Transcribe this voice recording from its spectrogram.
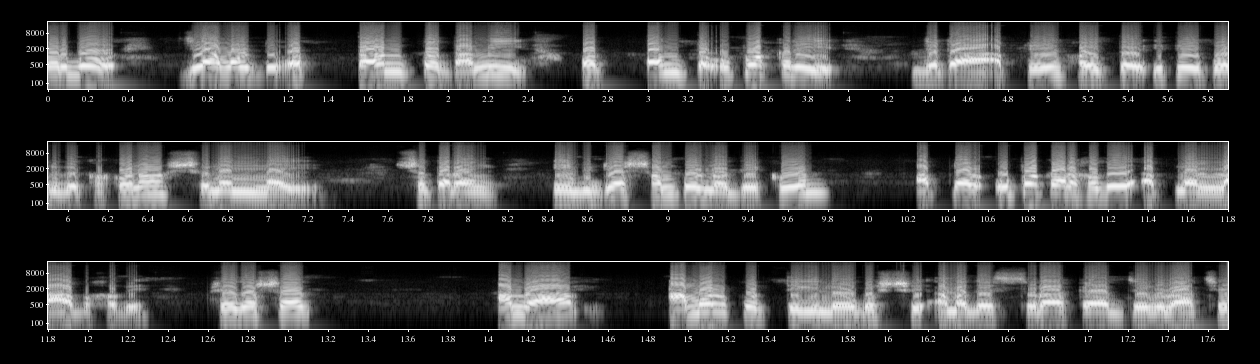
করব। যে আমলটি অত্যন্ত দামি, অত্যন্ত উপকারী, যেটা আপনি হয়তো ইতিপূর্বে কখনো শুনেন নাই। সুতরাং এই ভিডিও সম্পূর্ণ দেখুন। আপনার উপকার হবে, আপনার লাভ হবে। প্রিয় দর্শক, আমরা আমল করতে গেলে অবশ্যই আমাদের সূরা কায়াত যেগুলো আছে,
